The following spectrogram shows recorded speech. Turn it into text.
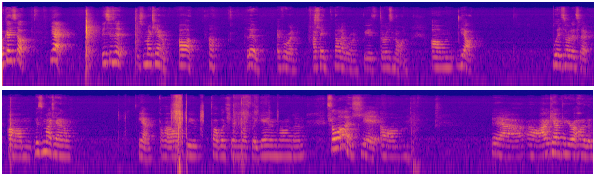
Okay, so yeah, this is it. This is my channel. Uh, uh, hello everyone. I think not everyone because there is no one. Um, yeah. What sort of say? Um, this is my channel. Yeah, I'll be publishing mostly gaming content. It's a lot of shit. Um, yeah, uh, I can't figure out how to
